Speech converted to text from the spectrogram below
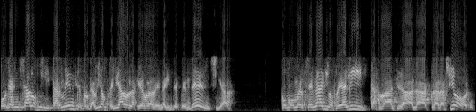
organizados militarmente porque habían peleado en la guerra de la independencia, como mercenarios realistas, vaya la aclaración,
